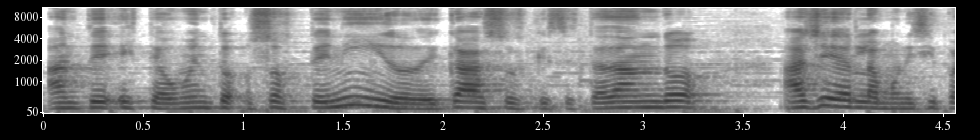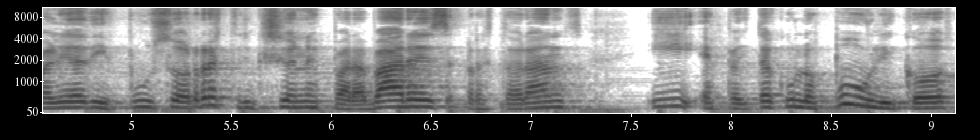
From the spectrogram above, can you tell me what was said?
ante este aumento sostenido de casos que se está dando, ayer la municipalidad dispuso restricciones para bares, restaurantes y espectáculos públicos.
